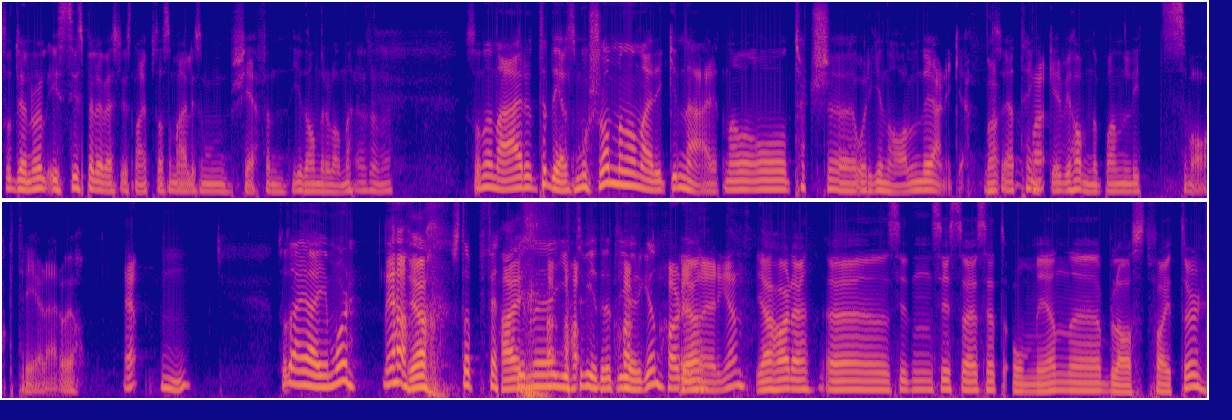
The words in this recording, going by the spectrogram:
Så General Issy spiller Wesley Snipes, da, som er liksom sjefen i det andre landet. Så den er til dels morsom, men han er ikke i nærheten av å touche originalen. Det er han ikke. Nei. Så jeg tenker vi havner på en litt svak treer der òg, ja. Ja. Mm. Så det er jeg i mål. Ja. Ja, Stafettpinne gitt videre til Jørgen. Har du Ja. det, Jørgen? jeg har det. Uh, siden sist har jeg sett om igjen uh, Blast Fighter,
